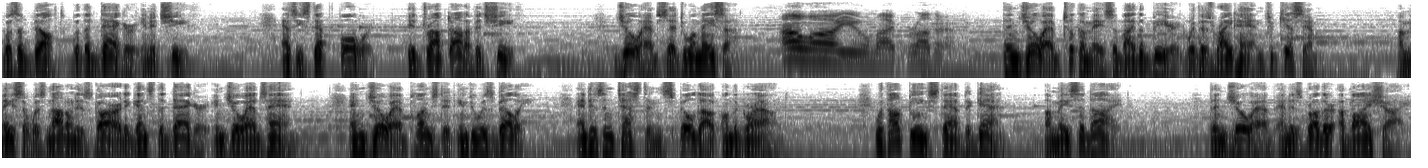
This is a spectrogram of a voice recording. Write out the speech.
was a belt with a dagger in its sheath. As he stepped forward, it dropped out of its sheath. Joab said to Amasa, How are you, my brother? Then Joab took Amasa by the beard with his right hand to kiss him. Amasa was not on his guard against the dagger in Joab's hand, and Joab plunged it into his belly, and his intestines spilled out on the ground. Without being stabbed again, Amasa died. Then Joab and his brother Abishai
